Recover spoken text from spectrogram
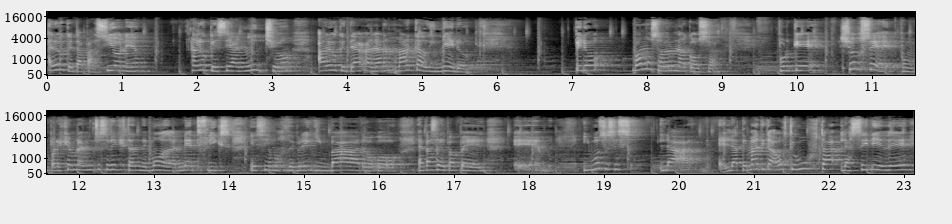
algo que te apasione, algo que sea nicho, algo que te haga ganar marca o dinero. Pero vamos a ver una cosa. Porque yo sé, como por ejemplo hay muchas series que están de moda, Netflix, decíamos de Breaking Bad o, La Casa de Papel, em, y vos haces la, la, temática, a vos te gusta la serie de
